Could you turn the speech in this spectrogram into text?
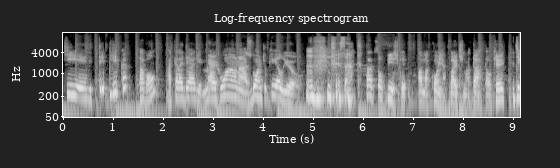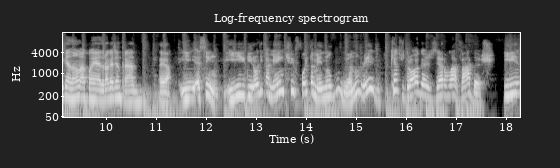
que ele triplica, tá bom? Aquela ideia de marijuana is going to kill you. Exato. Tradução Fiske, a maconha vai te matar, tá ok? Diga não, maconha é droga de entrada. É, e assim, e ironicamente foi também no governo Reagan que as drogas eram lavadas e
